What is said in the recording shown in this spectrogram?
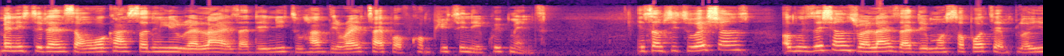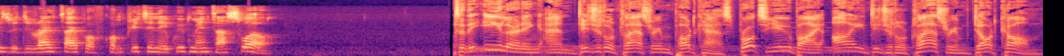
Many students and workers suddenly realize that they need to have the right type of computing equipment. In some situations, organizations realize that they must support employees with the right type of computing equipment as well to the e-learning and digital classroom podcast brought to you by idigitalclassroom.com.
